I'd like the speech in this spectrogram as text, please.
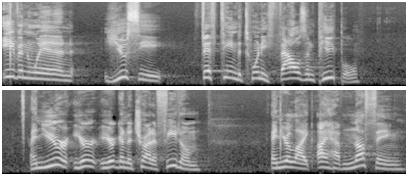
Even when you see 15 to 20,000 people and you're, you're, you're going to try to feed them, and you're like, I have nothing,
